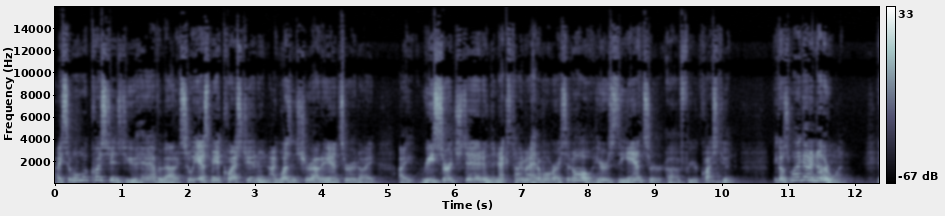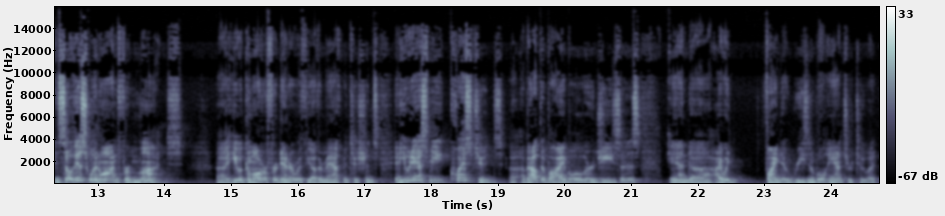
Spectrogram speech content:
I said, well, what questions do you have about it? So he asked me a question and I wasn't sure how to answer it. I, I researched it and the next time I had him over, I said, oh, here's the answer uh, for your question. He goes, well, I got another one. And so this went on for months. Uh, he would come over for dinner with the other mathematicians, and he would ask me questions uh, about the Bible or Jesus, and uh, I would find a reasonable answer to it.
